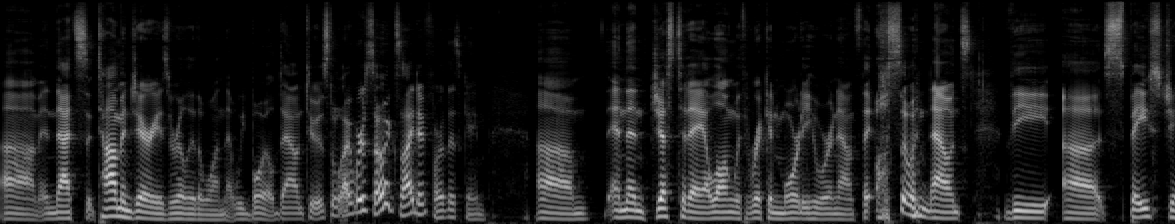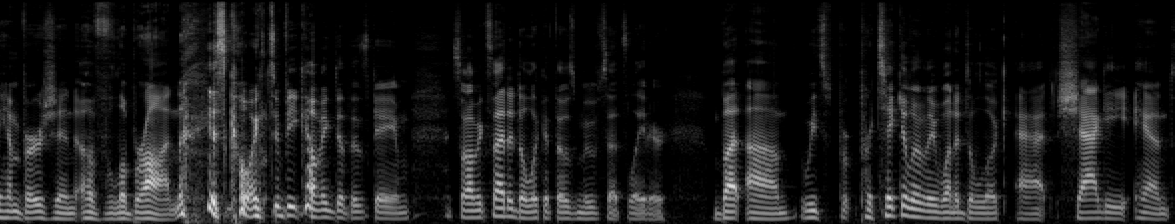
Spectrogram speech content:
Um, and that's Tom and Jerry is really the one that we boiled down to as to why we're so excited for this game. Um, and then just today, along with Rick and Morty, who were announced, they also announced the uh, Space Jam version of LeBron is going to be coming to this game. So I'm excited to look at those move sets later. But um, we sp- particularly wanted to look at Shaggy and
